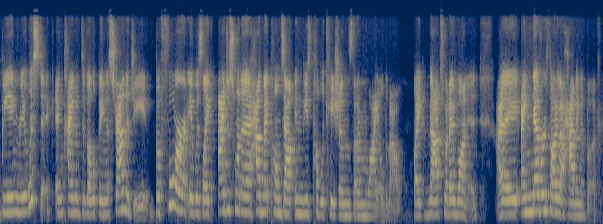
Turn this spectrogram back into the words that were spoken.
being realistic and kind of developing a strategy. Before it was like I just want to have my poems out in these publications that I'm wild about. Like that's what I wanted. I I never thought about having a book.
